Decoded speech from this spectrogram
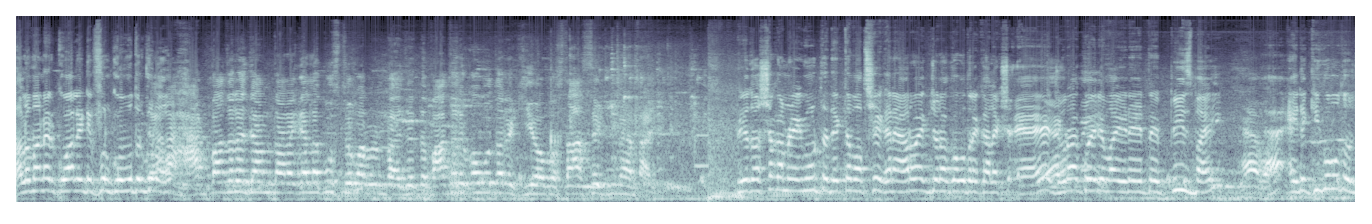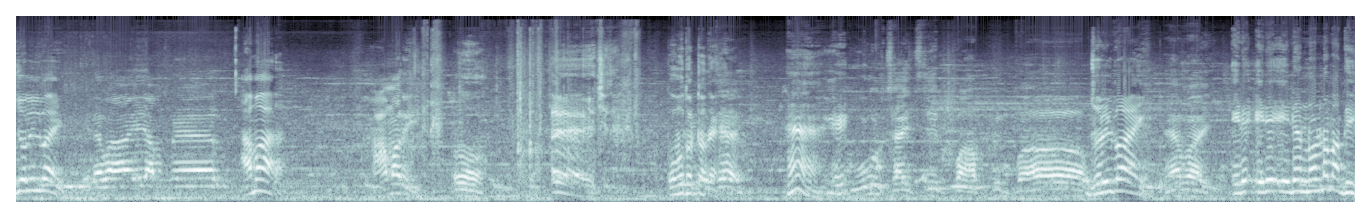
ভালো মানের কোয়ালিটি ফুল কবুতরগুলো যারা হাট বাজারে যান তারা গেলে বুঝতে পারবেন ভাই যে তো বাজারে কবুতরের কি অবস্থা আছে কি না তাই। প্রিয় দর্শক আমরা এই মুহূর্তে দেখতে পাচ্ছি এখানে আরও এক জোড়া কবুতরের কালেকশন জোড়া কই রে ভাই এটা এটা পিস ভাই। হ্যাঁ ভাই। হ্যাঁ এটা কি কবুতর জলিল ভাই? এটা ভাই আপনার আমার? আমারই। ও এই যে দেখেন কবুতরটা দেখেন। দেখেন। হ্যাঁ জলিল ভাই। হ্যাঁ ভাই। এটা এটা এটা নর্না মাদি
